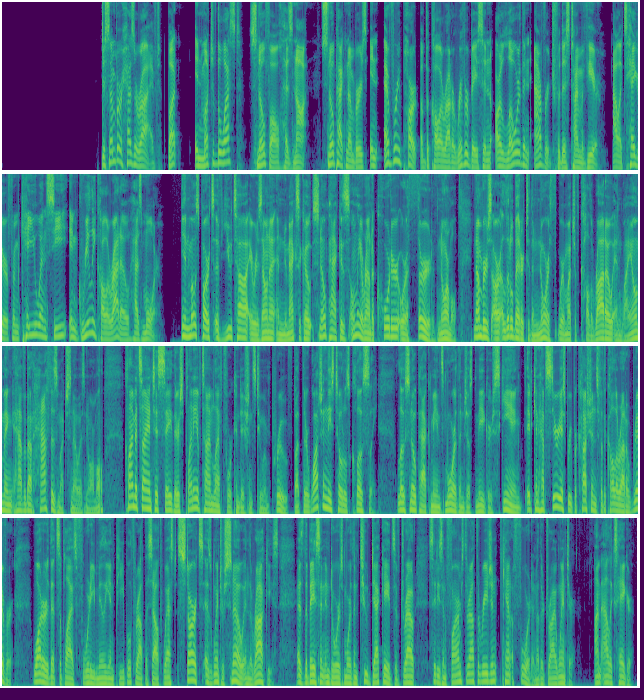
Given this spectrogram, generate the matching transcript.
December has arrived, but in much of the West, snowfall has not. Snowpack numbers in every part of the Colorado River Basin are lower than average for this time of year. Alex Hager from KUNC in Greeley, Colorado has more. In most parts of Utah, Arizona, and New Mexico, snowpack is only around a quarter or a third of normal. Numbers are a little better to the north, where much of Colorado and Wyoming have about half as much snow as normal. Climate scientists say there's plenty of time left for conditions to improve, but they're watching these totals closely. Low snowpack means more than just meager skiing. It can have serious repercussions for the Colorado River. Water that supplies 40 million people throughout the Southwest starts as winter snow in the Rockies. As the basin endures more than two decades of drought, cities and farms throughout the region can't afford another dry winter. I'm Alex Hager.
